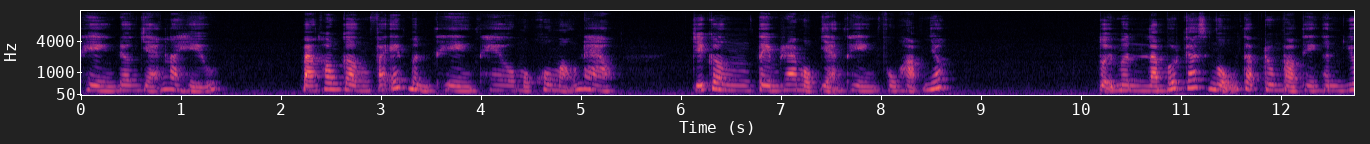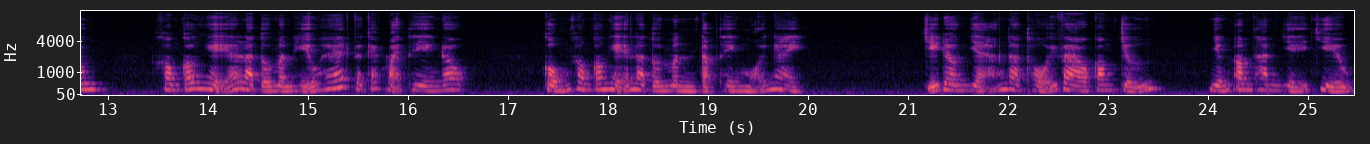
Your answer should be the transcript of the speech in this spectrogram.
thiền đơn giản là hiểu. Bạn không cần phải ép mình thiền theo một khuôn mẫu nào. Chỉ cần tìm ra một dạng thiền phù hợp nhất. Tụi mình làm podcast ngủ tập trung vào thiền hình dung. Không có nghĩa là tụi mình hiểu hết về các loại thiền đâu. Cũng không có nghĩa là tụi mình tập thiền mỗi ngày. Chỉ đơn giản là thổi vào con chữ, những âm thanh dễ chịu,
